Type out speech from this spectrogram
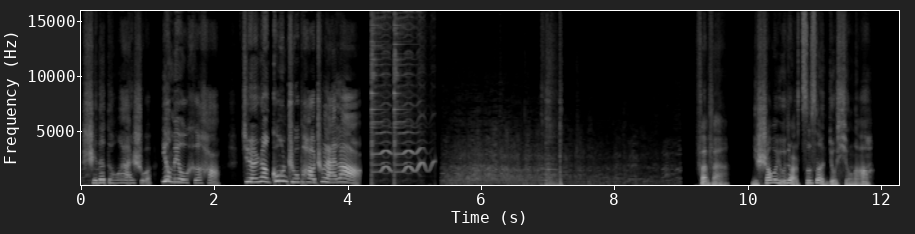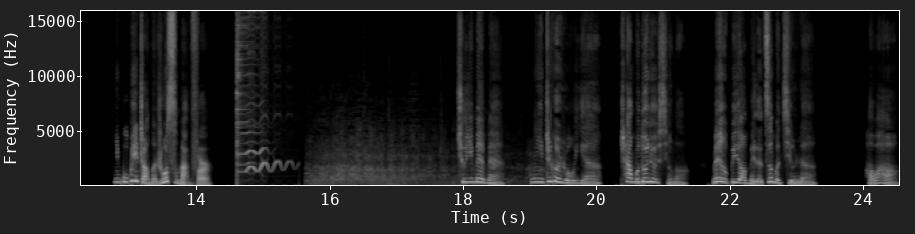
谁的童话说又没有和好，居然让公主跑出来了？范范，你稍微有点姿色你就行了啊，你不必长得如此满分。秋衣妹妹，你这个容颜差不多就行了，没有必要美的这么惊人，好不好？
